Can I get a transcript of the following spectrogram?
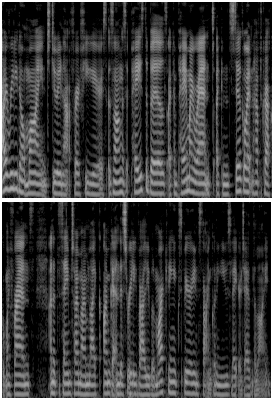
I really don't mind doing that for a few years as long as it pays the bills. I can pay my rent. I can still go out and have to crack with my friends. And at the same time, I'm like, I'm getting this really valuable marketing experience that I'm going to use later down the line.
